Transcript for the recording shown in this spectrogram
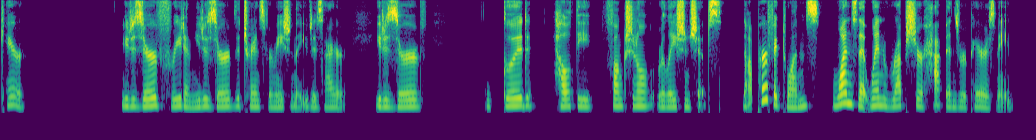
care. You deserve freedom. You deserve the transformation that you desire. You deserve good, healthy, functional relationships. Not perfect ones, ones that when rupture happens, repair is made.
